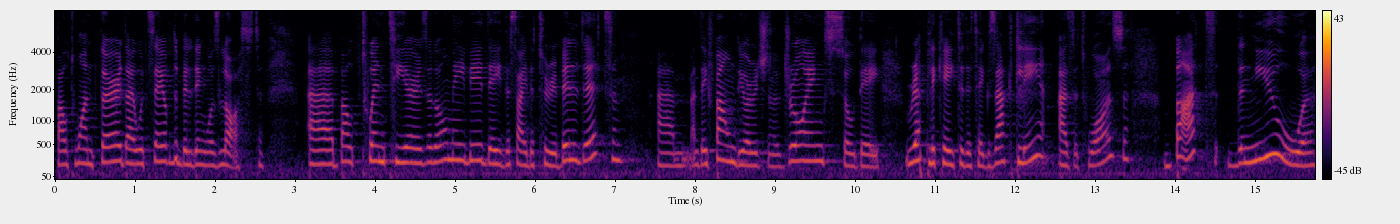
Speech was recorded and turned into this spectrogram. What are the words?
about one third, I would say, of the building was lost. Uh, about 20 years ago, maybe, they decided to rebuild it. Um, and they found the original drawings, so they replicated it exactly as it was. But the new,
